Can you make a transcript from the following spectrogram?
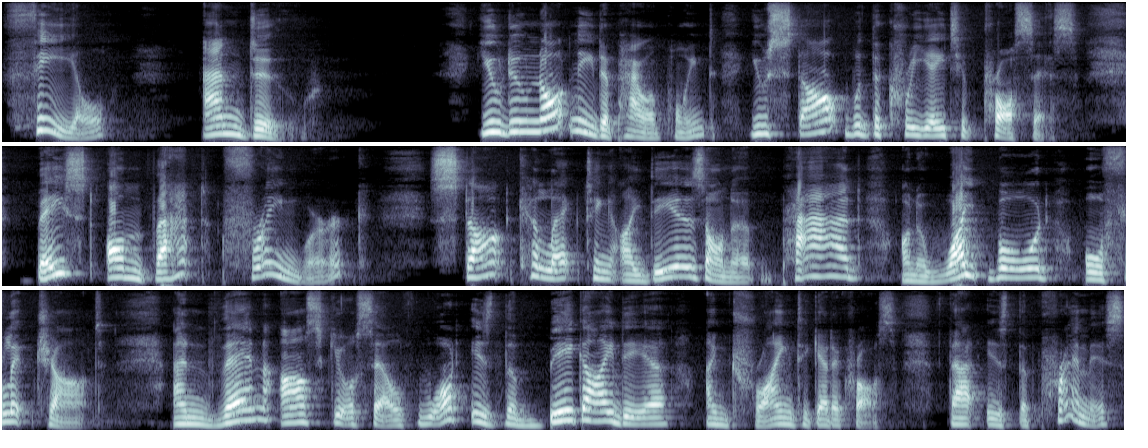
feel, and do? You do not need a PowerPoint. You start with the creative process. Based on that framework, start collecting ideas on a pad, on a whiteboard or flip chart and then ask yourself, what is the big idea I'm trying to get across? That is the premise,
